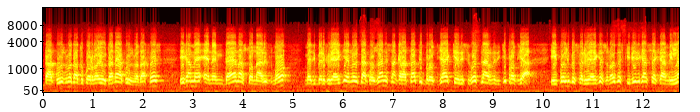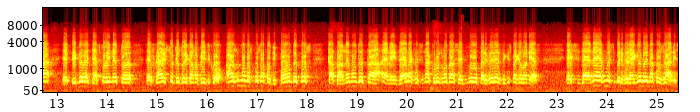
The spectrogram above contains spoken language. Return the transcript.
τα κρούσματα του κορονοϊού, τα νέα κρούσματα. Χθες είχαμε 91 στον αριθμό με την Περιφερειακή Ενότητα Κοζάνης να κρατά την πρωτιά και δυστυχώς την αρνητική πρωτιά. Οι υπόλοιπες περιφερειακές ενότητες κινήθηκαν σε χαμηλά επίπεδα και αυτό είναι το ευχάριστο και το ικανοποιητικό. Α δούμε όμως πώς αποτυπώνονται, πώς κατανέμονται τα 91 χθεσινά κρούσματα σε επίπεδο περιφέρειας Δυτικής Μακεδονίας. 69 έχουμε στην Περιφερειακή Ενότητα Κοζάνης,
